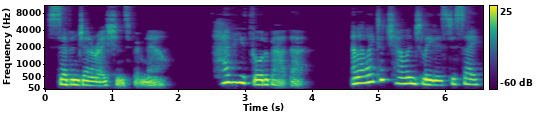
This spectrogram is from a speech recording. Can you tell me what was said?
seven generations from now? Have you thought about that? And I like to challenge leaders to say,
